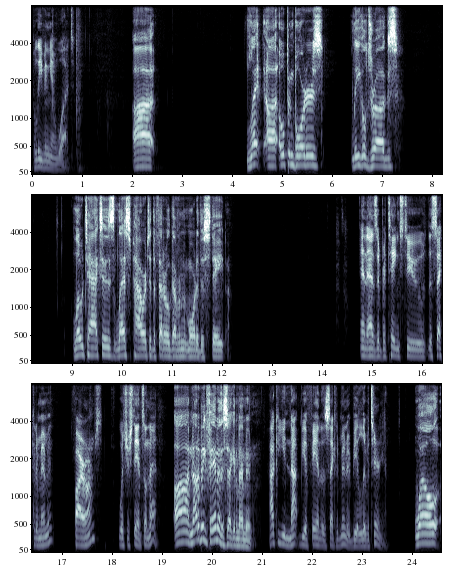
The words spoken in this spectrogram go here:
believing in what? Let uh, open borders, legal drugs, low taxes, less power to the federal government, more to the state. And as it pertains to the Second Amendment, firearms. What's your stance on that? Uh, not a big fan of the Second Amendment. How can you not be a fan of the Second Amendment be a libertarian? Well,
